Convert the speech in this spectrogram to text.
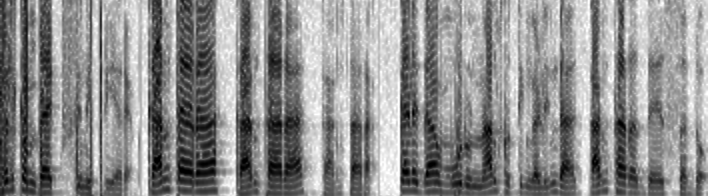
ವೆಲ್ಕಮ್ ಬ್ಯಾಕ್ ಸಿನಿಪ್ರಿಯರೇ. ಕಾಂತಾರ ಕಾಂತಾರ ಕಾಂತಾರ. ಕಳೆದ ಮೂರು, ನಾಲ್ಕು ತಿಂಗಳಿಂದ ಕಾಂತಾರದ್ದೇ ಸದ್ದು.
